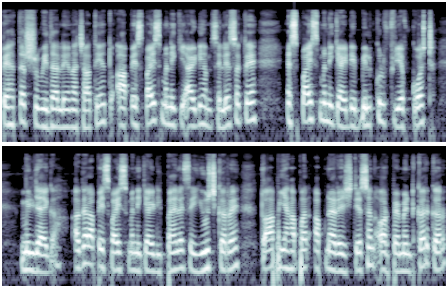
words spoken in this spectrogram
बेहतर सुविधा लेना चाहते हैं तो आप स्पाइस मनी की आईडी हमसे ले सकते हैं। स्पाइस मनी की आईडी बिल्कुल फ्री ऑफ़ कॉस्ट मिल जाएगा। अगर आप स्पाइस मनी की आईडी पहले से यूज़ कर रहे हैं तो आप यहाँ पर अपना रजिस्ट्रेशन और पेमेंट कर कर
